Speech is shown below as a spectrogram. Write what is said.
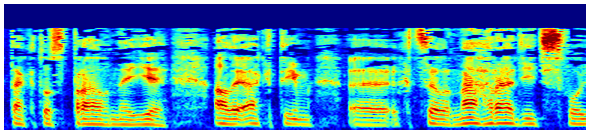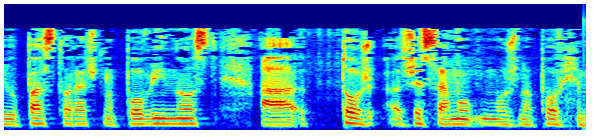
tak to správne je. Ale ak tým e, chcel nahradiť svoju pastoračnú povinnosť a to, že sa mu, možno poviem,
